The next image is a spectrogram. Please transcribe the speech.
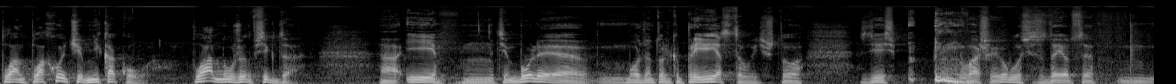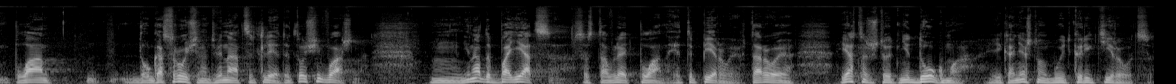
план плохой, чем никакого. План нужен всегда. А, и тем более можно только приветствовать, что здесь в вашей области создается план долгосрочно, 12 лет. Это очень важно. Не надо бояться составлять планы. Это первое. Второе. Ясно, что это не догма, и, конечно, он будет корректироваться.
